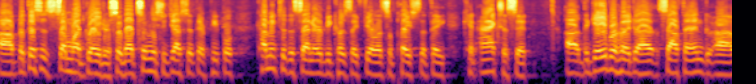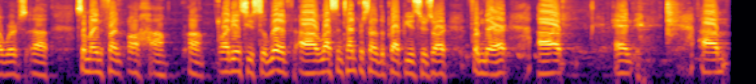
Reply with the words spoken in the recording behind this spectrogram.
uh, but this is somewhat greater. So that certainly suggests that there are people coming to the center because they feel it's a place that they can access it. Uh, the neighborhood, uh, South End, uh, where uh, somebody in the front uh, audience used to live, less than 10% of the PrEP users are from there. And, um,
